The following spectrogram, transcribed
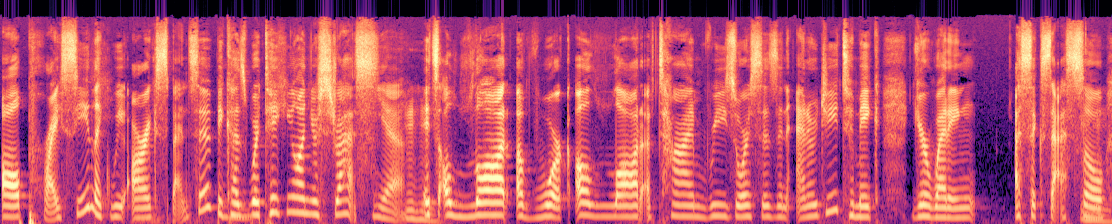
all pricey. Like we are expensive because mm-hmm. we're taking on your stress. Yeah. Mm-hmm. It's a lot of work, a lot of time, resources, and energy to make your wedding a success. So mm-hmm.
